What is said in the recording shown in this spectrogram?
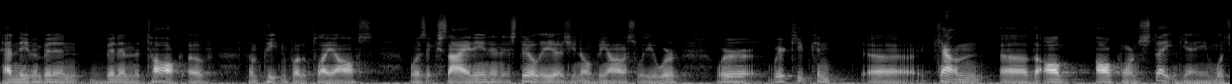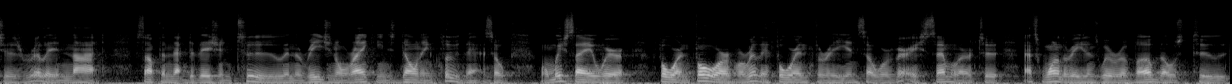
hadn't even been in been in the talk of competing for the playoffs was exciting, and it still is. You know, to be honest with you, we're we're we keep con, uh, counting uh, the Al- Alcorn State game, which is really not something that Division Two and the regional rankings don't include that. So when we say we're four and four, we're really four and three, and so we're very similar to. That's one of the reasons we were above those two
